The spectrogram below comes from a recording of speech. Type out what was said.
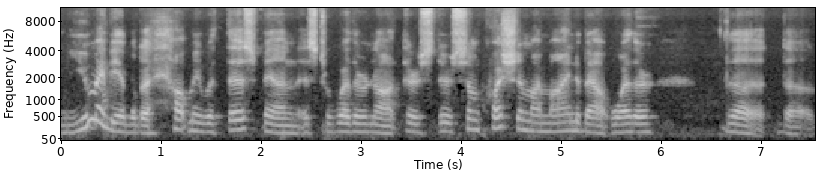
you may be able to help me with this, Ben, as to whether or not there's there's some question in my mind about whether the the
